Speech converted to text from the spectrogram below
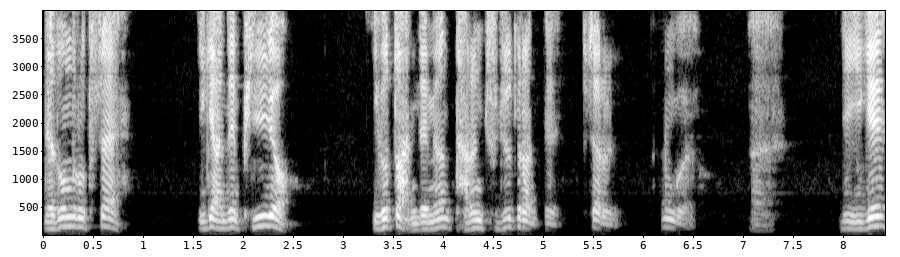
내 돈으로 투자해. 이게 안 되면 빌려. 이것도 안 되면 다른 주주들한테 투자를 하는 거예요. 예. 이제 이게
